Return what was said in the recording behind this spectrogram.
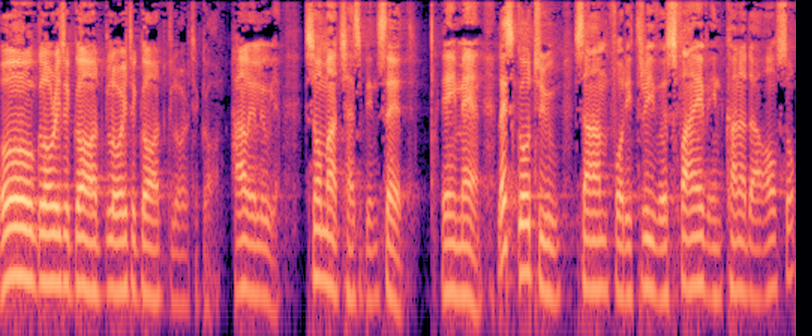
Oh, glory to God, glory to God, glory to God. Hallelujah. So much has been said. Amen. Let's go to Psalm 43, verse 5 in Kannada also.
